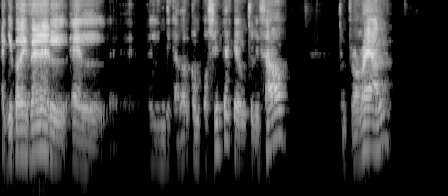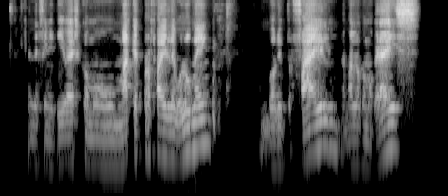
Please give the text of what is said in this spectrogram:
Aquí podéis ver el, el indicador composite que he utilizado centro real, en definitiva es como un market profile de volumen, un volume profile, llamarlo como queráis,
